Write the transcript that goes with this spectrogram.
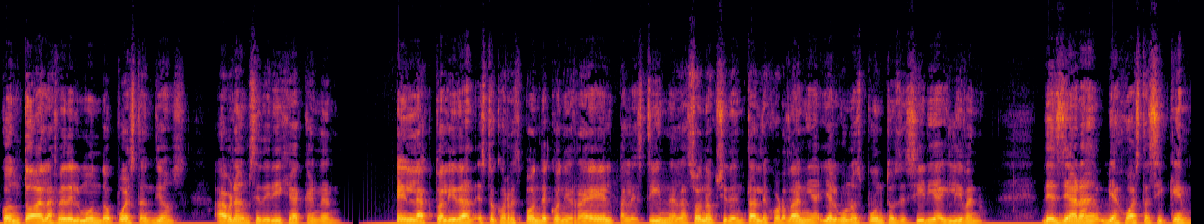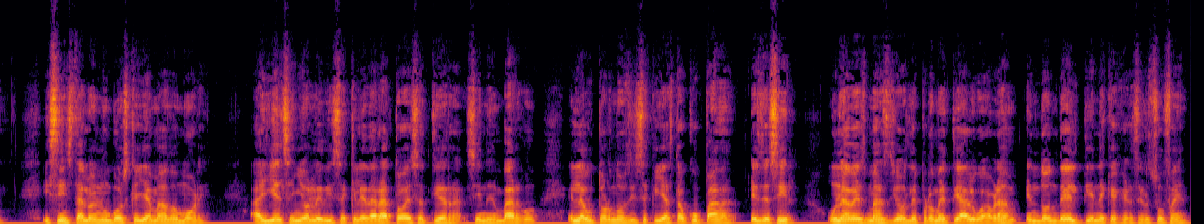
con toda la fe del mundo puesta en Dios, Abraham se dirige a Canaán. En la actualidad esto corresponde con Israel, Palestina, la zona occidental de Jordania y algunos puntos de Siria y Líbano. Desde Arán viajó hasta Siquem y se instaló en un bosque llamado More. Allí el Señor le dice que le dará toda esa tierra. Sin embargo, el autor nos dice que ya está ocupada, es decir, una vez más Dios le promete algo a Abraham en donde él tiene que ejercer su fe.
